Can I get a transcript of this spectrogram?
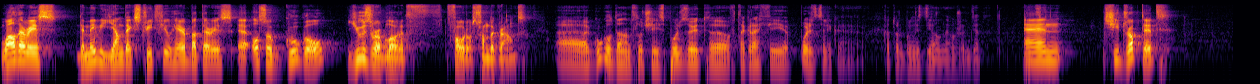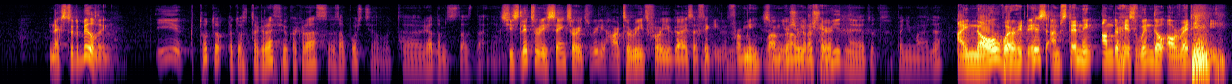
while there is, there may be Yandex Street View here, but there is uh, also Google user uploaded f- photos from the ground. э, Google в данном случае использует э, фотографии пользователей, ка- которые были сделаны уже где-то. And she dropped it next to the building. И кто-то эту фотографию как раз запостил вот э, рядом со зданием. She's literally saying, sorry, it's really hard to read for you guys, I think even for me, so Вам I'm going to read it here. видно, я тут понимаю, да? I know where it is. I'm standing under his window already.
